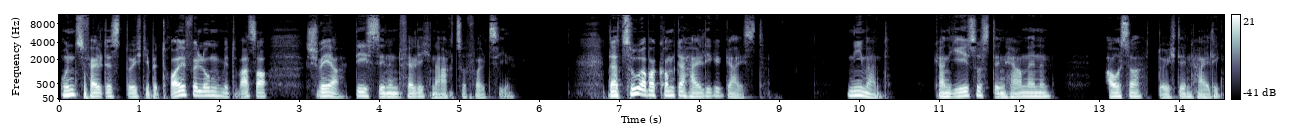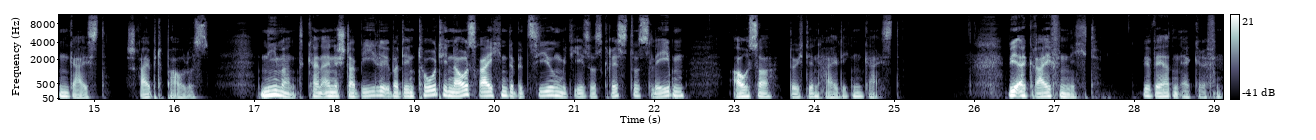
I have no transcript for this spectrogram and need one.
Uns fällt es durch die Beträufelung mit Wasser schwer, dies sinnenfällig nachzuvollziehen. Dazu aber kommt der Heilige Geist. Niemand kann Jesus den Herrn nennen, außer durch den Heiligen Geist, schreibt Paulus. Niemand kann eine stabile, über den Tod hinausreichende Beziehung mit Jesus Christus leben, außer durch den Heiligen Geist. Wir ergreifen nicht, wir werden ergriffen.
